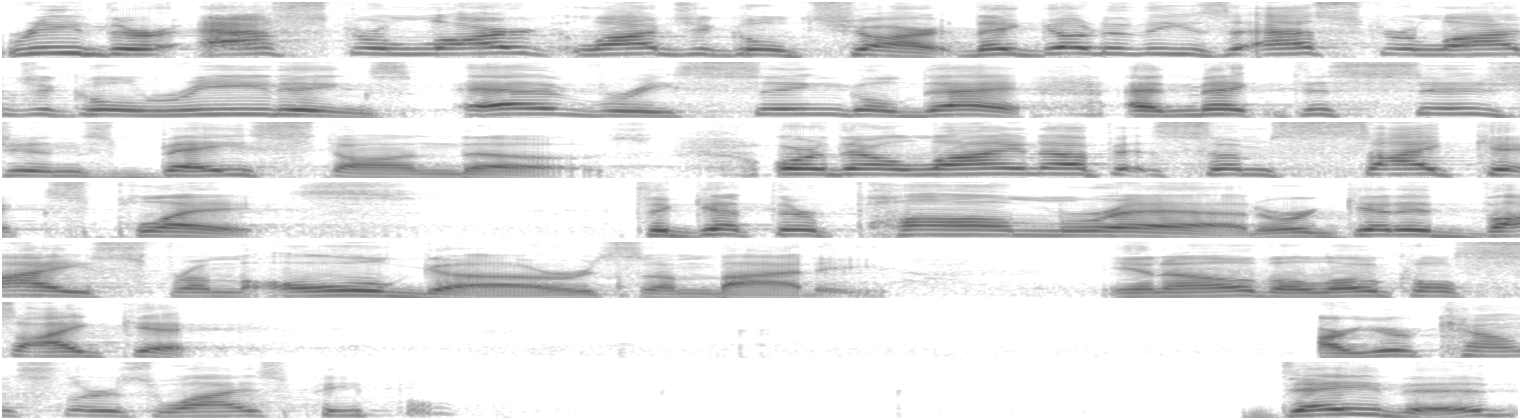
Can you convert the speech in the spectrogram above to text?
read their astrological chart. They go to these astrological readings every single day and make decisions based on those. Or they'll line up at some psychic's place to get their palm read or get advice from Olga or somebody, you know, the local psychic. Are your counselors wise people? David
